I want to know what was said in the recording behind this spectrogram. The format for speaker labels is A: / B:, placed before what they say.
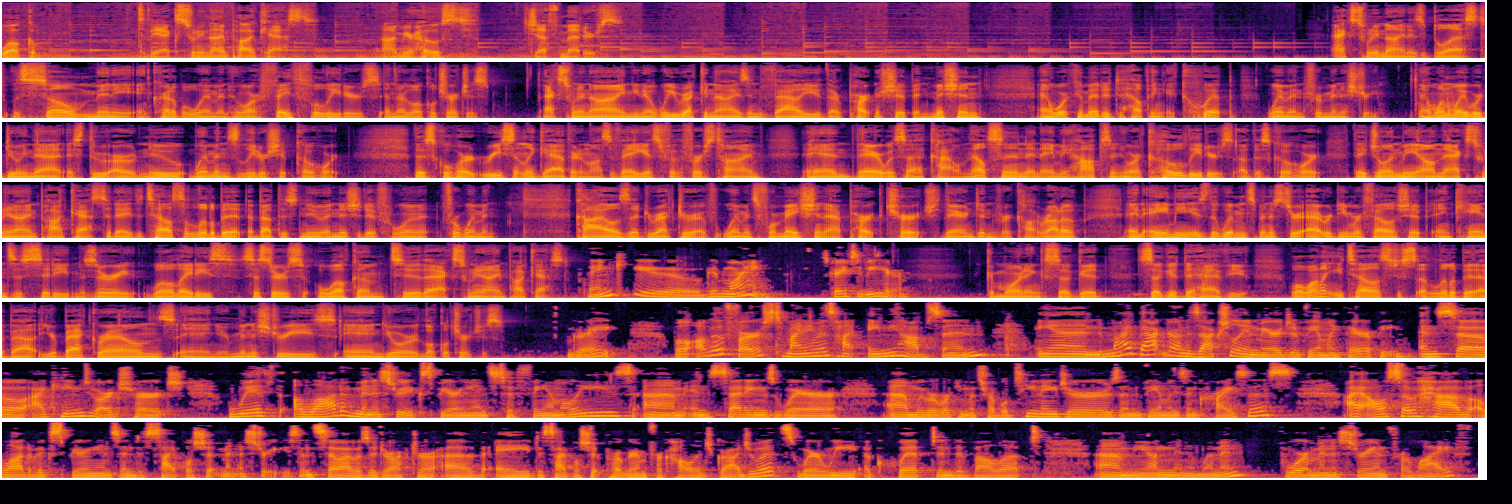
A: Welcome to the Acts 29 podcast. I'm your host, Jeff Medders. Acts 29 is blessed with so many incredible women who are faithful leaders in their local churches. Acts 29, you know, we recognize and value their partnership and mission, and we're committed to helping equip women for ministry. And one way we're doing that is through our new women's leadership cohort. This cohort recently gathered in Las Vegas for the first time, and there was uh, Kyle Nelson and Amy Hobson, who are co-leaders of this cohort. They joined me on the Acts 29 podcast today to tell us a little bit about this new initiative for women. For women, Kyle is the director of women's formation at Park Church there in Denver, Colorado, and Amy is the women's minister at Redeemer Fellowship in Kansas City, Missouri. Well, ladies, sisters, welcome to the Acts 29 podcast.
B: Thank you. Good morning. It's great to be here.
A: Good morning. So good. So good to have you. Well, why don't you tell us just a little bit about your backgrounds and your ministries and your local churches?
B: Great. Well, I'll go first. My name is Amy Hobson, and my background is actually in marriage and family therapy. And so I came to our church with a lot of ministry experience to families um, in settings where um, we were working with troubled teenagers and families in crisis. I also have a lot of experience in discipleship ministries. And so I was a director of a discipleship program for college graduates where we equipped and developed um, young men and women for ministry and for life.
